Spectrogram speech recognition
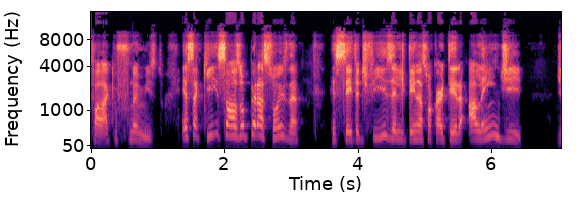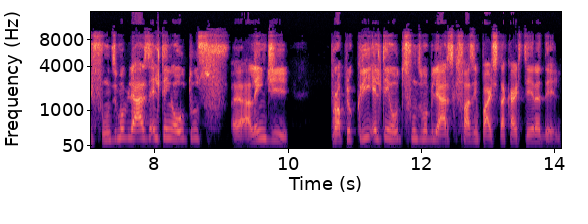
Falar que o fundo é misto. Essa aqui são as operações, né? Receita de FIIs, ele tem na sua carteira, além de, de fundos imobiliários, ele tem outros, é, além de próprio CRI, ele tem outros fundos imobiliários que fazem parte da carteira dele.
